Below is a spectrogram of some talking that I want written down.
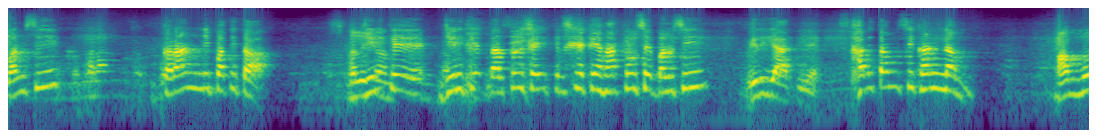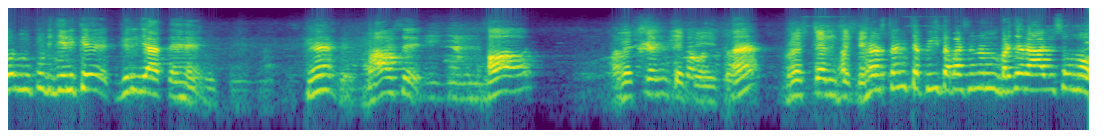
बंसी करान निपतिता जिनके जिनके दर्शन से कृष्ण के हाथों से बंसी गिर जाती है। खलितम शिखंडम। और मोर मुकुट जिनके गिर जाते हैं भाव से। और भ्रष्टन च पीतवसनम ब्रजराज सुनो।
